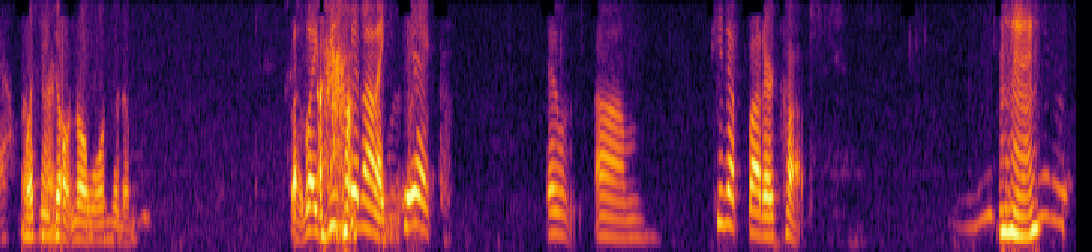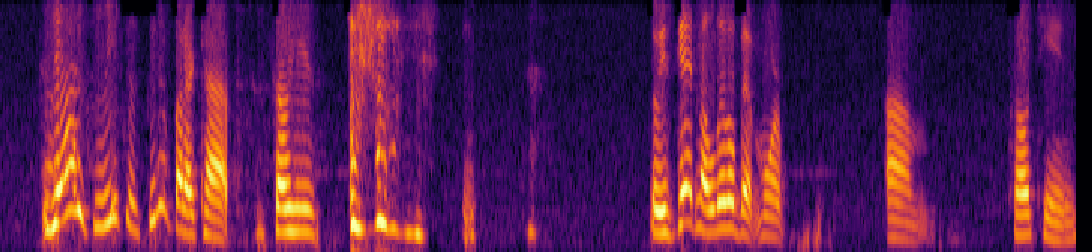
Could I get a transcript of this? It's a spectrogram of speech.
Yeah, what Okay. he don't know won't hurt him. But like he's been on a kick, and um, peanut butter cups. Mm-hmm. Yes, Reese's peanut butter cups. So he's so he's getting a little bit more um protein.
